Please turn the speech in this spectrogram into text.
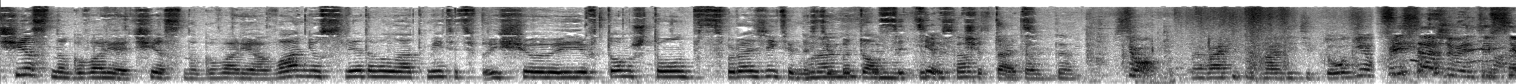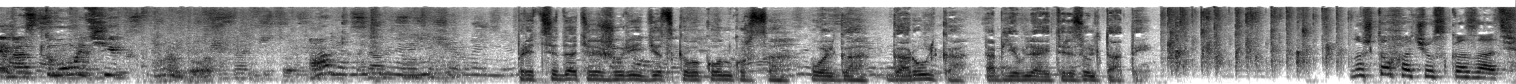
Честно говоря, честно говоря, Ваню следовало отметить еще и в том, что он с выразительностью пытался текст пытался читать. да. Все, давайте подводить итоги. Присаживайтесь все на стульчик. Председатель жюри детского конкурса Ольга Гарулька объявляет результаты. Ну что хочу сказать.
